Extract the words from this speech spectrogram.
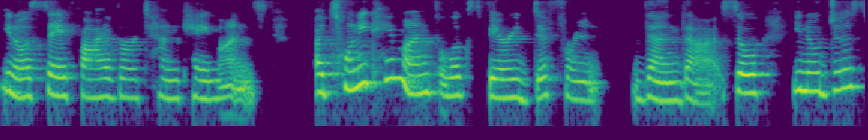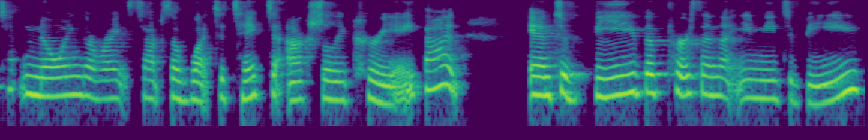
you know say 5 or 10k months a 20k month looks very different than that. So you know just knowing the right steps of what to take to actually create that and to be the person that you need to be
